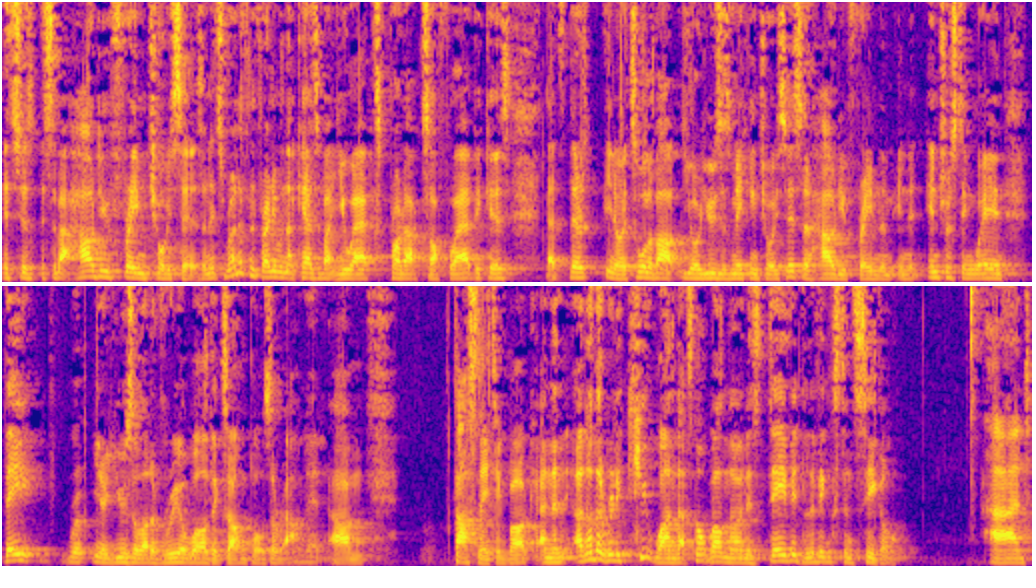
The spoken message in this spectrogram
It's just, it's about how do you frame choices. And it's relevant for anyone that cares about UX, product, software, because that's, there's, you know, it's all about your users making choices. So how do you frame them in an interesting way? And they, you know, use a lot of real world examples around it. Um, fascinating book. And then another really cute one that's not well known is David Livingston Seagull. And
